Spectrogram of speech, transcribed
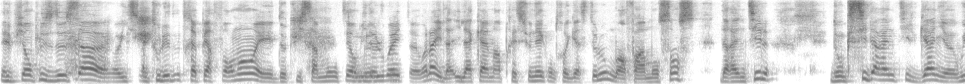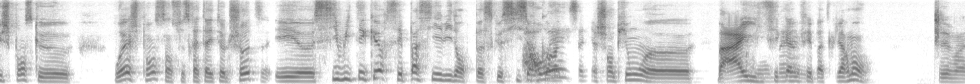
et puis en plus de ça, euh, ils sont tous les deux très performants. Et depuis sa montée en middleweight, euh, voilà, il a, il a quand même impressionné contre Gastelum, enfin, à mon sens, Darren Till. Donc, si Darren Till gagne, oui, je pense que. Ouais, je pense, hein, ce serait title shot. Et si Whitaker, c'est pas si évident, parce que si c'est ah encore ouais un champion, bah, il s'est quand même fait pas clairement. C'est vrai.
